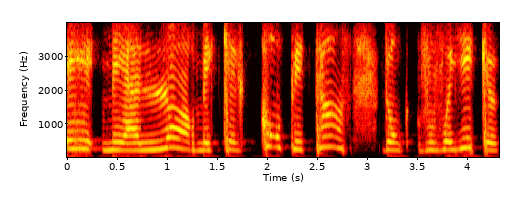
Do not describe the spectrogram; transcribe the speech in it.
Et mais alors, mais quelle compétence Donc, vous voyez que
